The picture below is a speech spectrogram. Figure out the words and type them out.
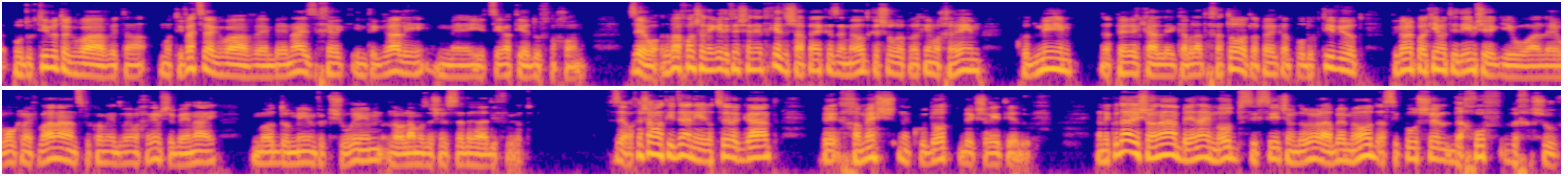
הפרודוקטיביות הגבוהה ואת המוטיבציה הגבוהה, ובעיניי זה חלק אינטגרלי מיצירת תעדוף נכון. זהו, הדבר האחרון שאני אגיד לפני שאני אתחיל זה שהפרק הזה מאוד קשור לפרקים אחרים קודמים, לפרק על קבלת החלטות, לפרק על פרודוקטיביות, וגם לפרקים עתידיים שיגיעו על אה, work-life balance וכל מיני דברים אחרים שבעיניי מאוד דומים וקשורים לעולם הזה של סדר העדיפויות. זהו, אחרי שאמרתי את זה אני רוצה לגעת בחמש נקודות בהקשרי תעדוף. הנקודה הראשונה בעיניי מאוד בסיסית שמדברים עליה הרבה מאוד, הסיפור של דחוף וחשוב.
